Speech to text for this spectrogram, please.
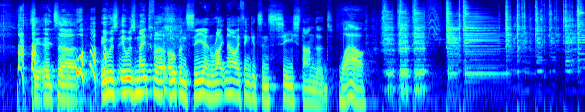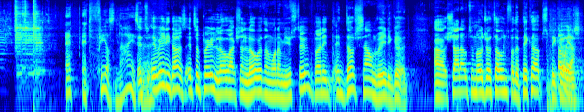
It's uh, it was it was made for open C, and right now I think it's in C standard. Wow. It, it feels nice, it really does. It's a pretty low action, lower than what I'm used to, but it, it does sound really good. Uh, shout out to Mojotone for the pickups because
